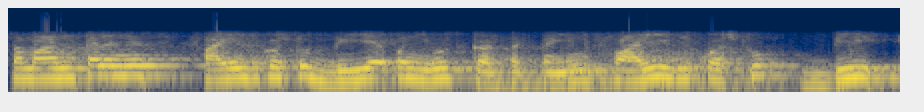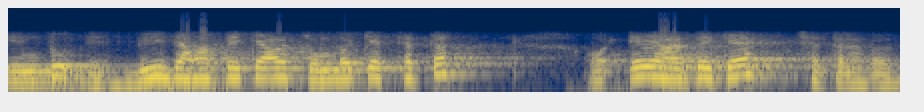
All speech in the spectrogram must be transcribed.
समांतर mean phi equal to B अपन यूज़ कर सकते हैं। यानी phi equal to B into A B जहाँ पे क्या हो? चुंबकीय क्षेत्र। और ए यहाँ पे क्या है? क्षेत्रफल।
